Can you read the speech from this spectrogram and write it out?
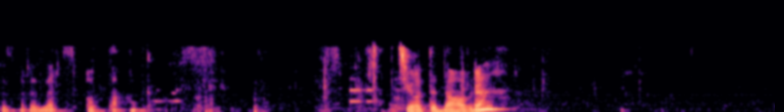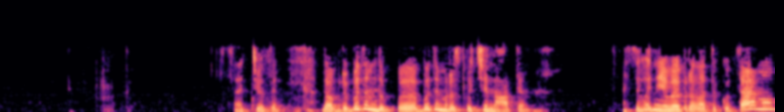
Зараз, зараз, отак. Чути добре. Чути. Добре, будемо будем розпочинати. Сьогодні я вибрала таку тему,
